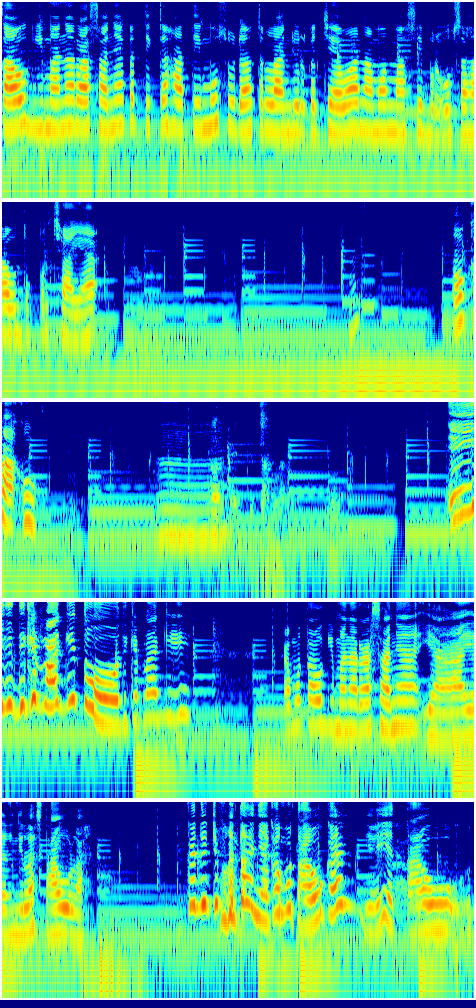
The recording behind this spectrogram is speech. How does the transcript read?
tahu gimana rasanya ketika hatimu sudah terlanjur kecewa namun masih berusaha untuk percaya? Oh kaku. Hmm. oh, kayak cuci tangan Eh ini dikit lagi tuh, dikit lagi. Kamu tahu gimana rasanya? Ya yang jelas tahu lah. Kan dia cuma tanya, kamu tahu kan? Ya iya tahu.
